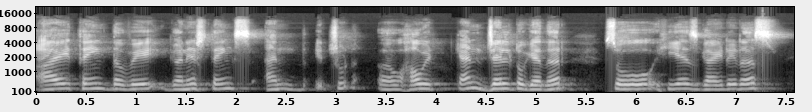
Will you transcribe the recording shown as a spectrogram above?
I think, the way Ganesh thinks, and it should uh, how it can gel together. So he has guided us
